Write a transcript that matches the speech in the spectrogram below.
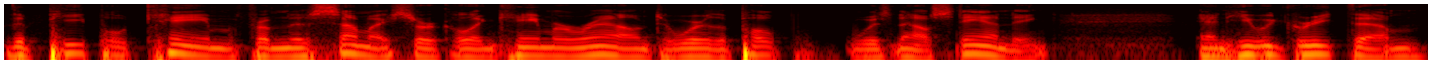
the people came from this semicircle and came around to where the Pope was now standing, and he would greet them.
